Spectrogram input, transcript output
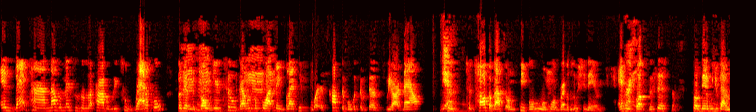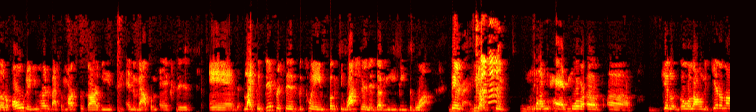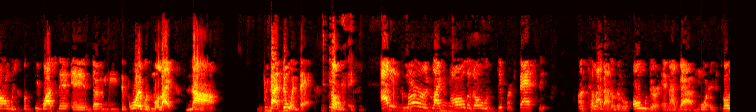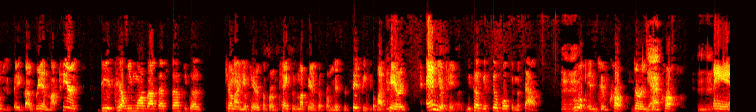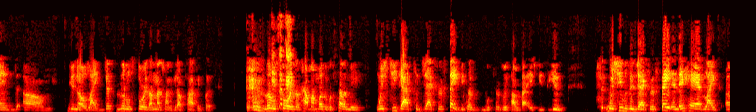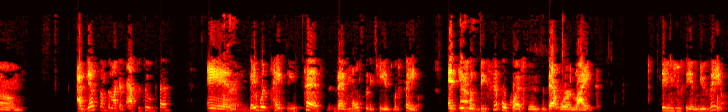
in that time, Malcolm X was probably too radical for them to go into. That was before I think black people were as comfortable with themselves as we are now Yeah. to, to talk about those people who were more revolutionary and who Right. bucked the system. So then when you got a little older, you heard about the Marcus Garveys and the Malcolm X's and like the differences between Booker T. Washington and W.E.B. Du Bois. There's, Right. you know, the, one had more of, uh, get, go along to get along, which is Booker T. Washington and W.E.B. Du Bois was more like, nah, we're not doing that. So I didn't learn like Mhm. all of those different facets until I got a little older and I got more exposure to things. I Again, my parents did tell me more about that stuff because Carolina, your parents are from Texas, my parents are from Mississippi. So my Mhm. parents and your parents, because they're still both in the South, Mhm. grew up in Jim Crow, during Yeah. Jim Crow. Mhm. And, um, you know, like just little stories. I'm not trying to get off topic, but little It's okay. stories of how my mother was telling me when she got to Jackson State, because since we're talking about HBCUs, when she was in Jackson State and they had like, um, I guess something like an aptitude test. And Okay. they would take these tests that most of the kids would fail. And it would be simple questions that were like things you see in a museum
